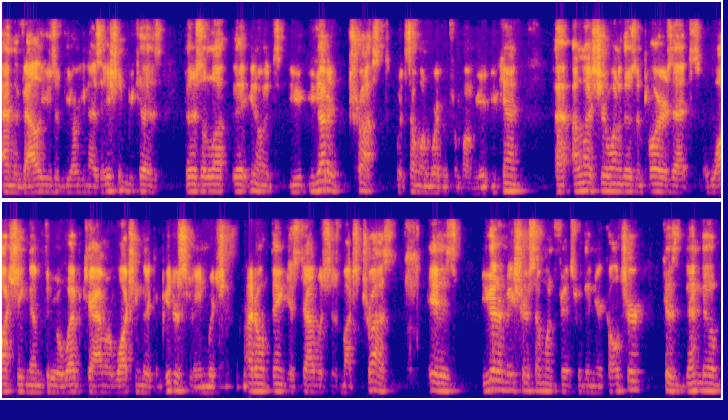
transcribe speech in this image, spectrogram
and the values of the organization because there's a lot that you know it's you, you got to trust with someone working from home you, you can't uh, unless you're one of those employers that's watching them through a webcam or watching their computer screen which i don't think establishes much trust is you got to make sure someone fits within your culture because then they'll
